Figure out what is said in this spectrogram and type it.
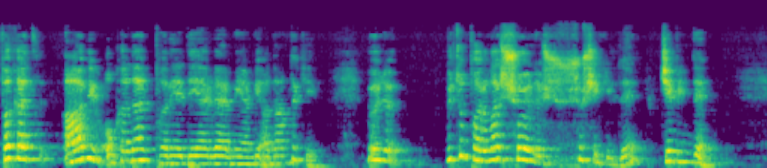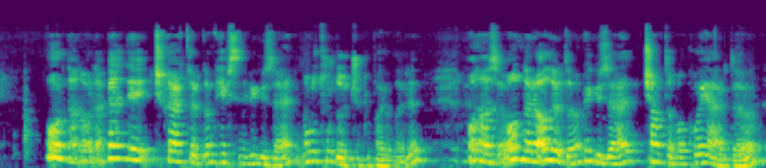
Fakat abim o kadar paraya değer vermeyen bir adamdı ki böyle bütün paralar şöyle şu şekilde cebinde. Oradan oradan ben de çıkartırdım hepsini bir güzel. Unuturdu çünkü paraları. Ondan sonra onları alırdım bir güzel çantama koyardım.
